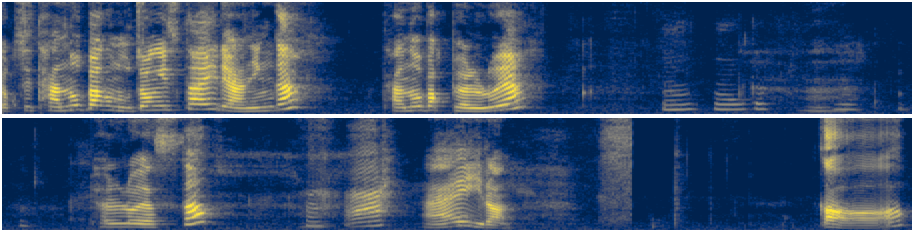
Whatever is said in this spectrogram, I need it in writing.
역시 단호박은 우정이 스타일이 아닌가? 단호박 별로야? 별로였어? 아. 아이 이런 꺽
